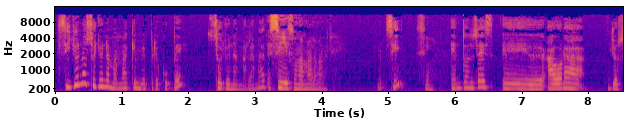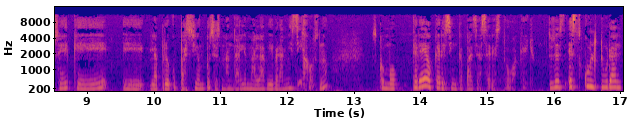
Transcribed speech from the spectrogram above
Si yo no soy una mamá que me preocupe, soy una mala madre. Sí, es una mala madre. ¿Sí? Sí. Entonces, eh, ahora yo sé que eh, la preocupación pues es mandarle mala vibra a mis hijos, ¿no? Es como, creo que eres incapaz de hacer esto o aquello. Entonces, es cultural.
